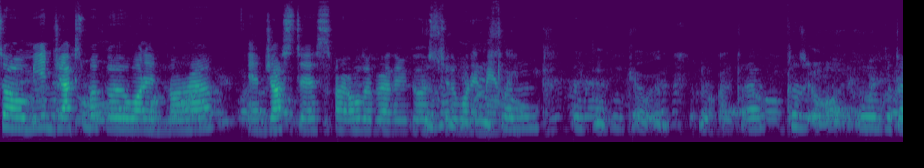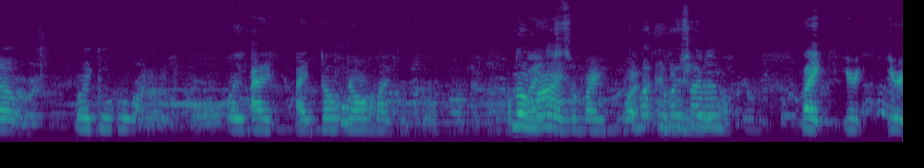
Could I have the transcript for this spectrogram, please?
So me and Jackson both go to the one in Nora, and Justice, our older brother, goes to the one in Manly. My Google account and iCloud. Because it won't work without my Google. Like, I I don't know my Google. No, like, mine. So my what? If if I sign in- Like your your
